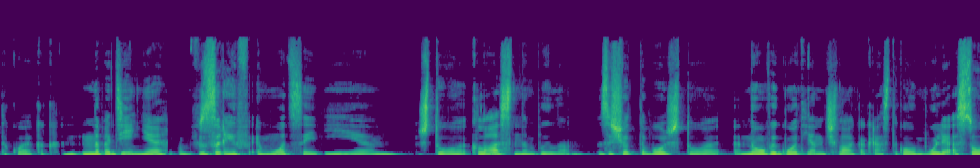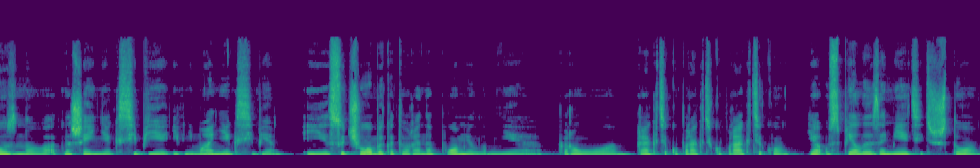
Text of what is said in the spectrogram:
такое как нападение, взрыв эмоций, и что классно было за счет того, что Новый год я начала как раз такого более осознанного отношения к себе и внимания к себе. И с учебы, которая напомнила мне про практику, практику, практику, я успела заметить, что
